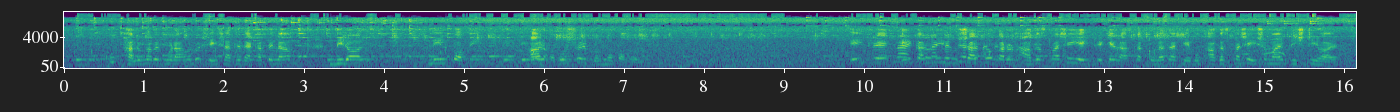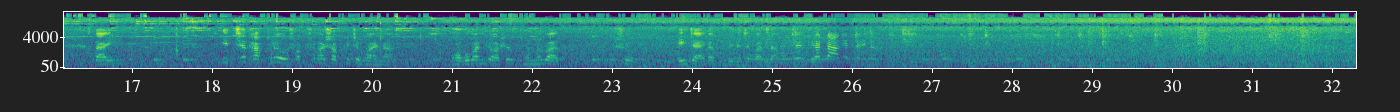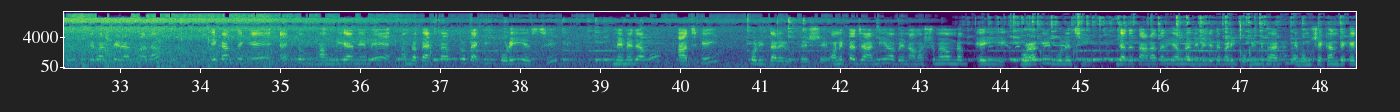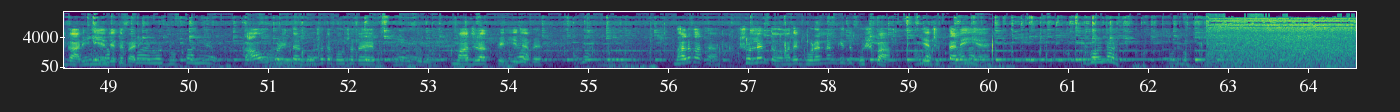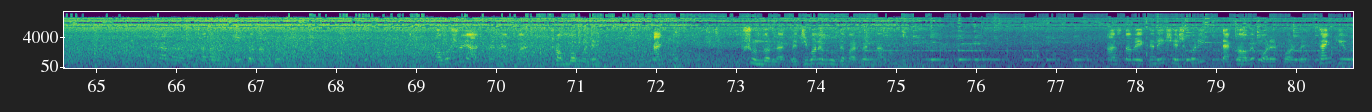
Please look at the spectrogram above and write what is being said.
খুব ভালোভাবে ঘোরা হলো সেই সাথে দেখা পেলাম বিরল নীল পপি আর অবশ্যই ব্রহ্মকমল এই ট্রেক এই কারণেই সুস্বাদ্য কারণ আগস্ট মাসেই এই ট্রেকের রাস্তা খোলা থাকে এবং আগস্ট মাসে এই সময় বৃষ্টি হয়। তাই ইচ্ছে থাকলেও সবসময় সব কিছু হয় না। ভগবানকে অশেষ ধন্যবাদ। এই জায়গা ঘুরে যেতে পারলাম। আগের জায়গা এবার ফেরার পালা। এখান থেকে একদম ভাঙ্গিয়া নেমে আমরা ব্যাগপত্র প্যাকিং করেই এসেছি। নেমে যাব আজকেই খরিদ্দারের উদ্দেশ্যে। অনেকটা জার্নি হবে, নামার সময় আমরা এই ঘোড়াকেই বলেছি, যাতে তাড়াতাড়ি আমরা নেমে যেতে পারি গোবিন্দঘাট এবং সেখান থেকে গাড়ি নিয়ে যেতে পারি। তাও খরিদ্দার পৌঁছতে পৌঁছতে মাঝরাত পেরিয়ে যাবে। ভালো কথা, শুনলেন তো, আমাদের ঘোড়ার নাম কিন্তু পুষ্পা ইয়ে ঝুঁকতা নেই হ্যাঁ অসাধারণ অসাধারণ অভিজ্ঞতা হলো অবশ্যই আসবেন একবার, সম্ভব হলে। একদম। সুন্দর লাগবে, জীবনে ভুলতে পারবেন না। আজ তবে এখানেই শেষ করি, দেখা হবে পরের পর্বে। Thank you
